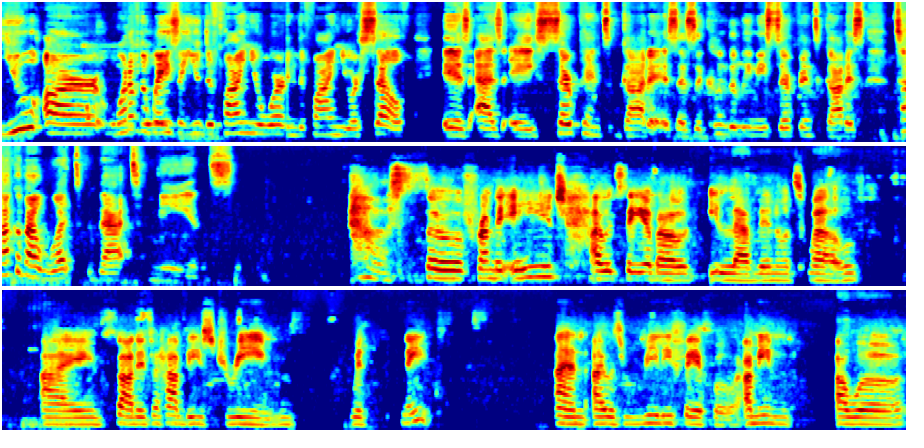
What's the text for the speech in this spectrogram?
you are one of the ways that you define your work and define yourself is as a serpent goddess, as a Kundalini serpent goddess. Talk about what that means. Ah, so, from the age, I would say about 11 or 12, I started to have these dreams with snakes. And I was really fearful. I mean, our,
